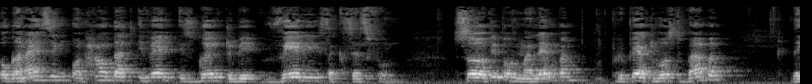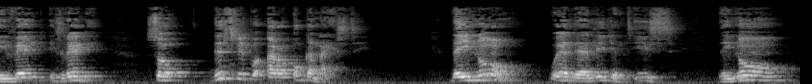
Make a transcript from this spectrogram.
organizing on how that event is going to be very successful. So people of Malemba prepare to host Baba. The event is ready. So these people are organized. They know where their allegiance is. They know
